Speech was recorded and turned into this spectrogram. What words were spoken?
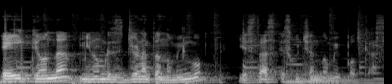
Hey, ¿qué onda? Mi nombre es Jonathan Domingo y estás escuchando mi podcast.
